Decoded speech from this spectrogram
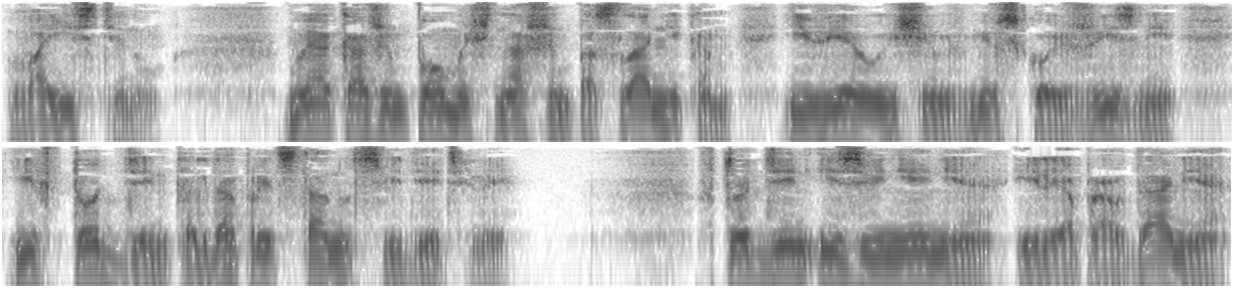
Воистину, мы окажем помощь нашим посланникам и верующим в мирской жизни и в тот день, когда предстанут свидетели. В тот день извинения или оправдания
